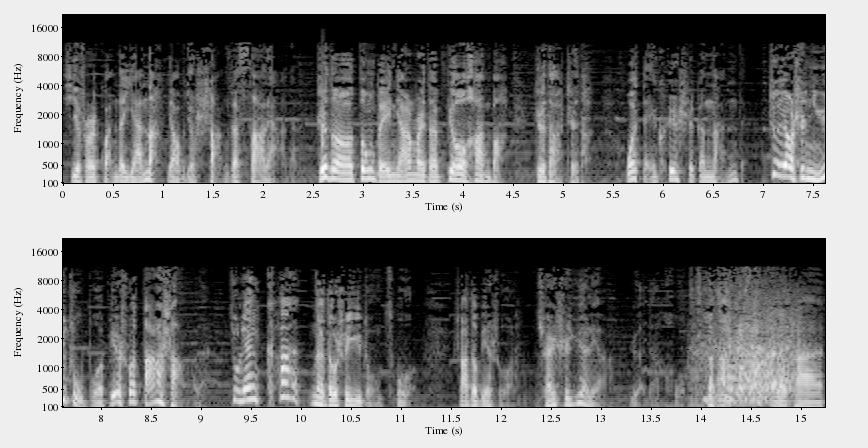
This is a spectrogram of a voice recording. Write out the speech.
媳妇管得严呐，要不就赏个仨俩的了。知道东北娘们的彪悍吧？知道知道。我得亏是个男的，这要是女主播，别说打赏了，就连看那都是一种错。啥都别说了，全是月亮惹的祸。再来看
